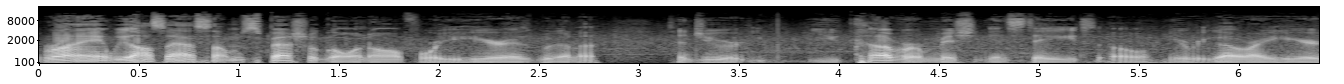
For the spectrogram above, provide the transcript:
Ryan, we also have something special going on for you here as we're going to since you you cover Michigan State, so here we go right here.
